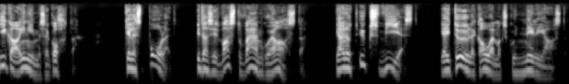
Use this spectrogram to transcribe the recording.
iga inimese kohta kellest pooled pidasid vastu vähem kui aasta ja ainult üks viiest jäi tööle kauemaks kui neli aastat.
